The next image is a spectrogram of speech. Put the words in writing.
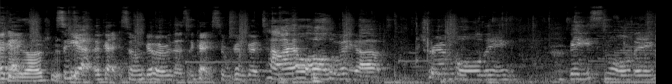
Okay, so yeah, okay, so I'm gonna go over this. Okay, so we're gonna go tile all the way up, trim molding, base molding.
